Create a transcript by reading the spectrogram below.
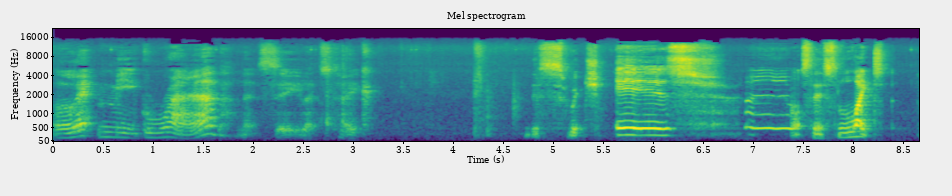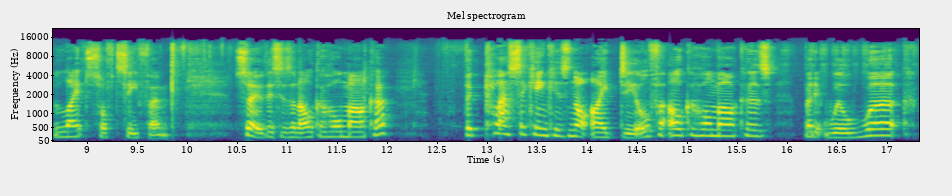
let me grab, let's see, let's take this, which is, uh, what's this, light, light soft seafoam. So this is an alcohol marker. The classic ink is not ideal for alcohol markers, but it will work.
